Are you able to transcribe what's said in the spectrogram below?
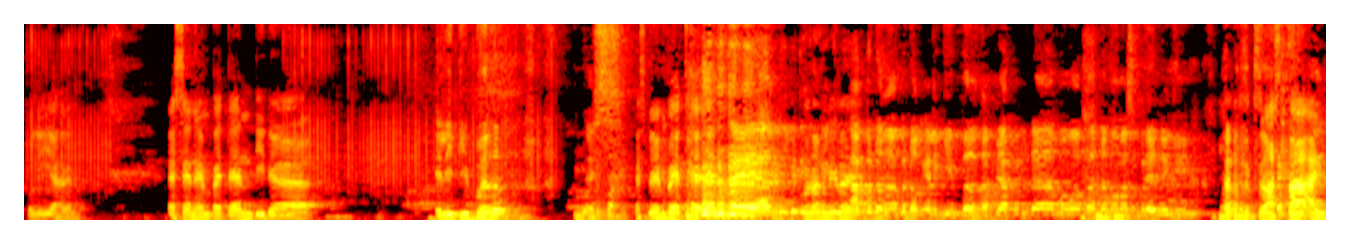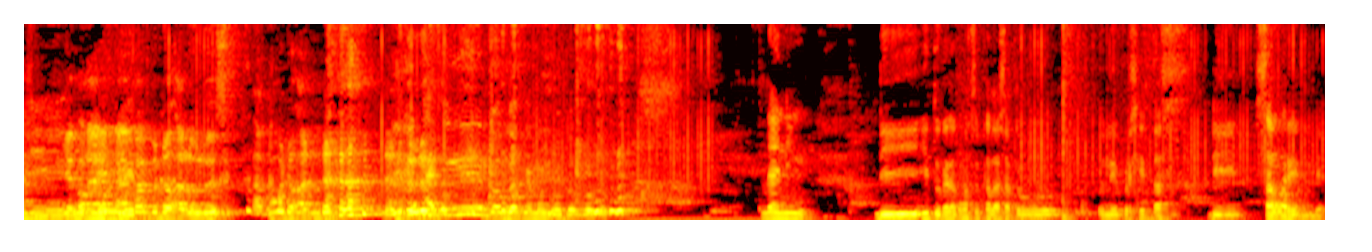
kuliah kan. SNMPTN tidak eligible. SBMPTN Kayak ikut kurang nilai. Aku dong aku dong eligible tapi aku udah mau apa udah mau masuk kuliah negeri. Malah masuk swasta anjing. Yang lain apa berdoa lulus. Aku berdoa anda dan lulus. Anjir, goblok memang goblok goblok. Ini di itu kan aku masuk salah satu universitas di Samarinda.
